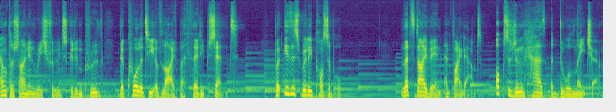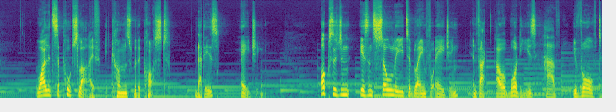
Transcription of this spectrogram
anthocyanin rich foods could improve the quality of life by 30%? But is this really possible? Let's dive in and find out. Oxygen has a dual nature. While it supports life, it comes with a cost. That is, aging. Oxygen isn't solely to blame for aging. In fact, our bodies have evolved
